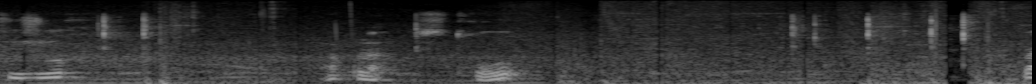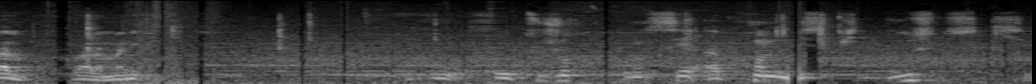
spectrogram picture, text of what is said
toujours. Hop là, c'est trop. Bam, voilà, magnifique. Faut toujours penser à prendre les speed boosts,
